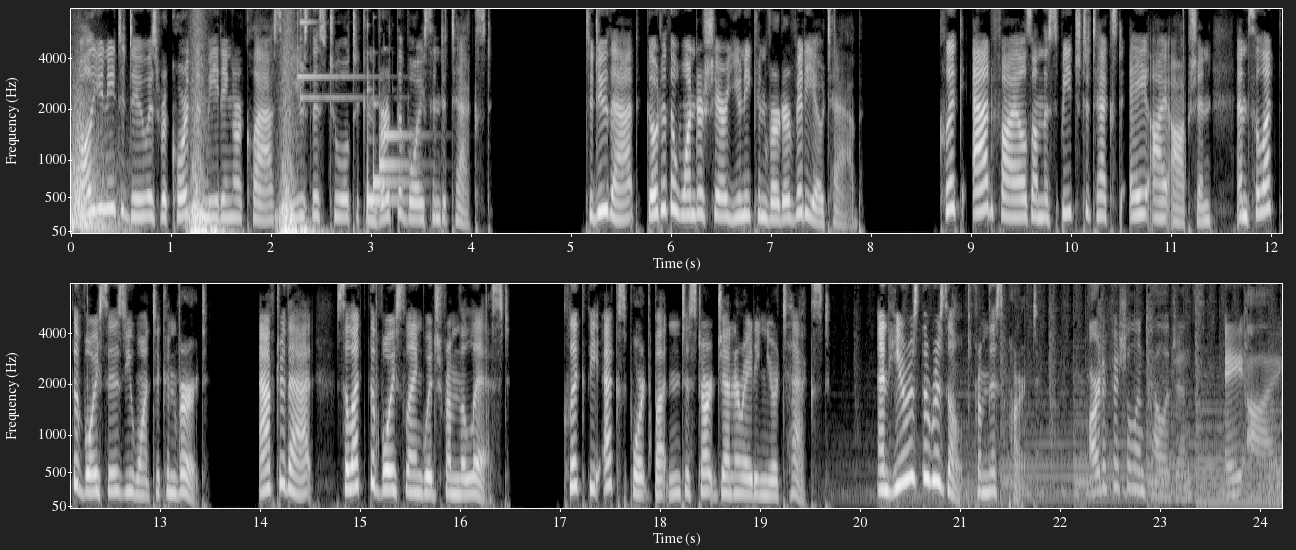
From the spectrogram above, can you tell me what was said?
All you need to do is record the meeting or class and use this tool to convert the voice into text. To do that, go to the Wondershare UniConverter Video tab. Click Add Files on the Speech-to-Text AI option and select the voices you want to convert. After that, select the voice language from the list. Click the Export button to start generating your text. And here is the result from this part. Artificial intelligence, AI,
